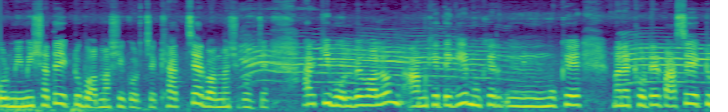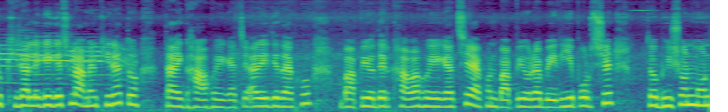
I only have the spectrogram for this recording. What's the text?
ওর মিমির সাথে একটু বদমাশি করছে, খাচ্ছে আর বদমাশি করছে। আর কি বলবে বলো, আম খেতে গিয়ে মুখের মুখে মানে ঠোঁটের পাশে একটু খিরা লেগে গেছিল, আমের খিরা তো তাই ঘা হয়ে গেছে। আর এই যে দেখো, বাপি ওদের খাওয়া হয়ে গেছে, এখন বাপি ওরা বেরিয়ে পড়ছে। তো ভীষণ মন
